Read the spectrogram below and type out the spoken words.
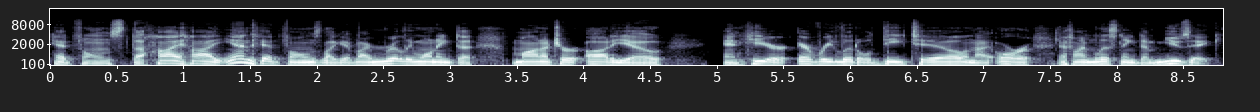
headphones. The high, high end headphones, like if I'm really wanting to monitor audio and hear every little detail, and I, or if I'm listening to music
